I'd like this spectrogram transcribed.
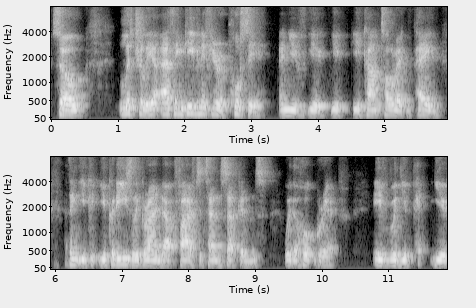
So literally, I think even if you're a pussy and you've you you you can't tolerate the pain, I think you could you could easily grind out five to ten seconds with a hook grip, even with your your,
